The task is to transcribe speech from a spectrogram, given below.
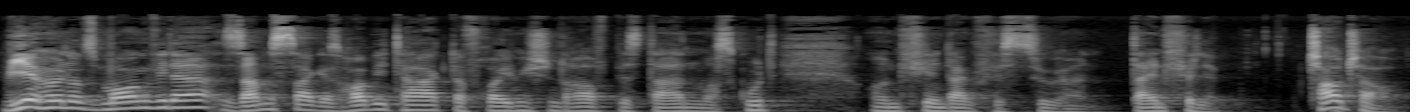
Wir hören uns morgen wieder. Samstag ist Hobbytag, da freue ich mich schon drauf. Bis dahin, mach's gut und vielen Dank fürs Zuhören. Dein Philipp. Ciao, ciao.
